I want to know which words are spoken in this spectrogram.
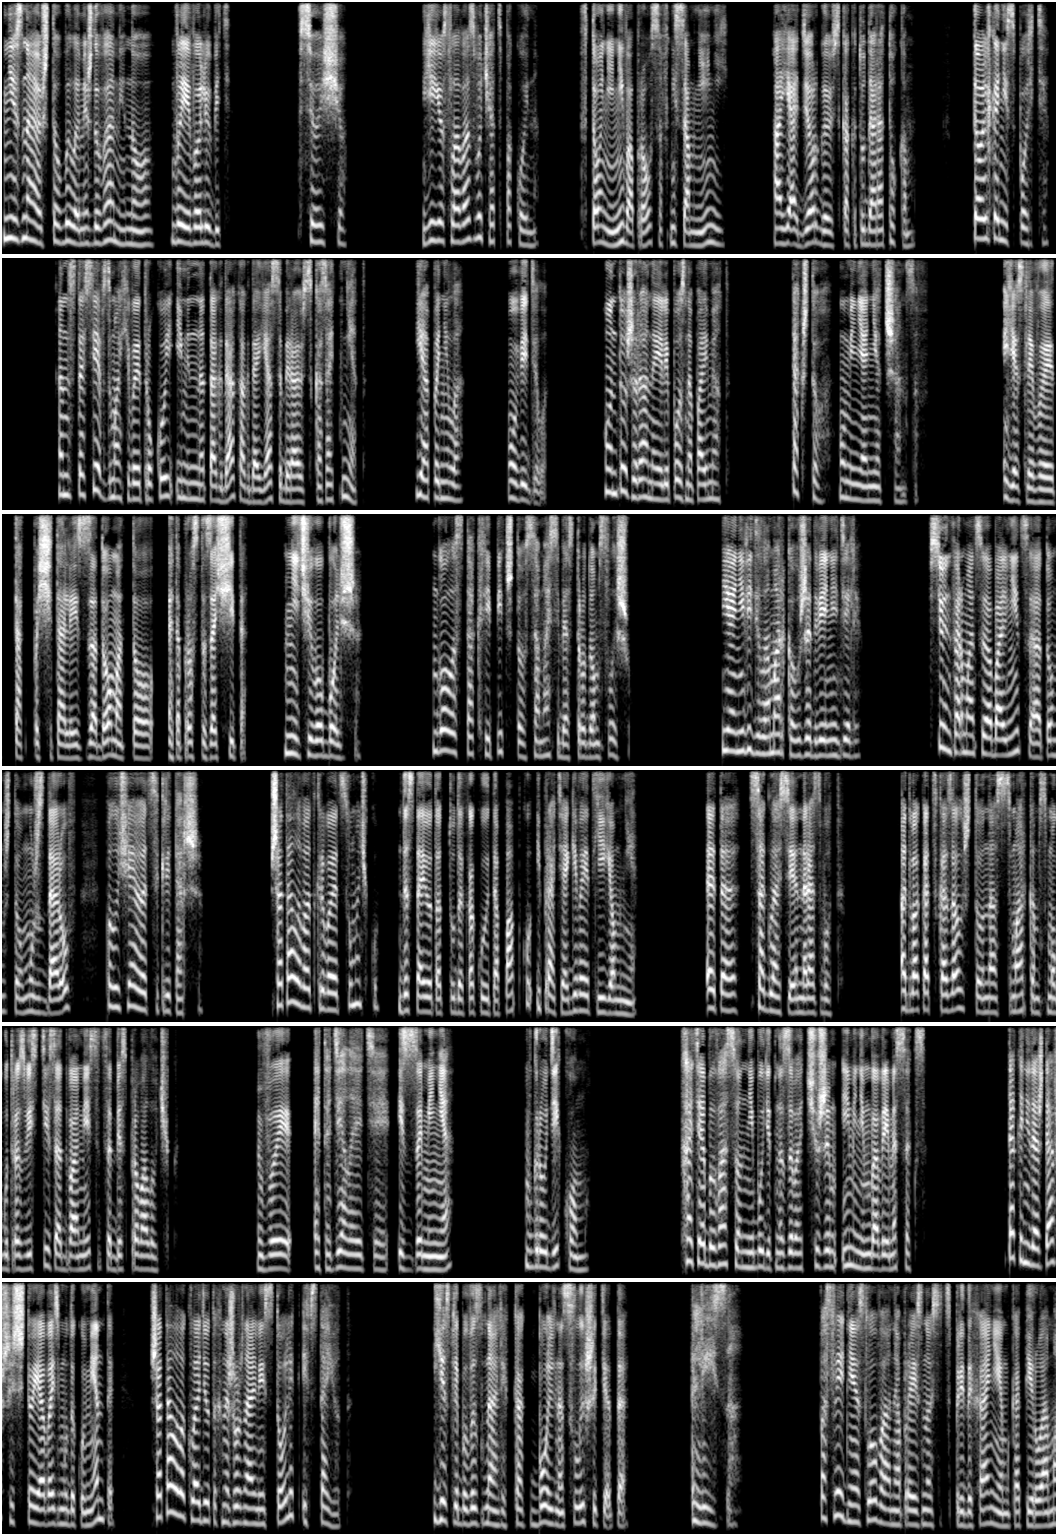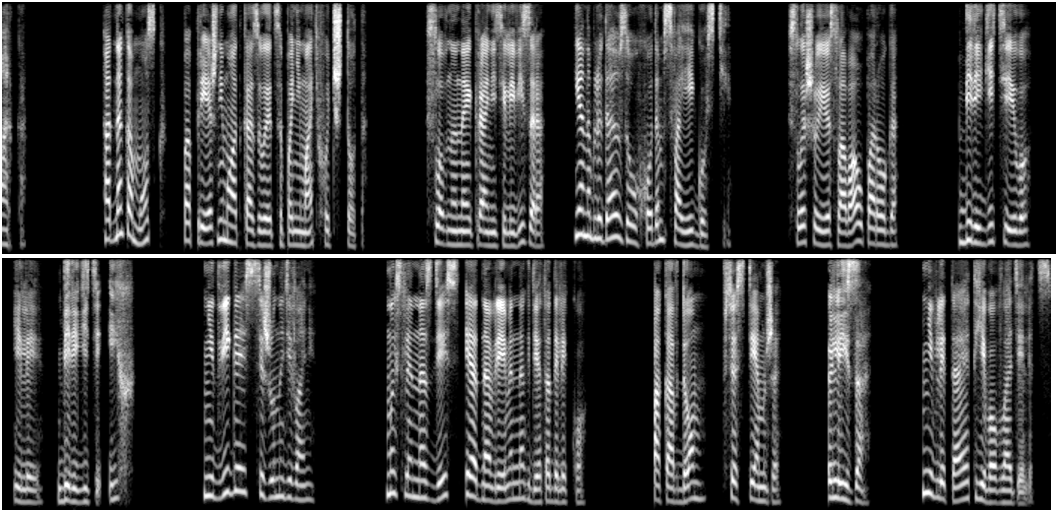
Не знаю, что было между вами, но вы его любите. Все еще. Ее слова звучат спокойно. В тоне ни вопросов, ни сомнений. А я дергаюсь, как от удара током. Только не спорьте. Анастасия взмахивает рукой именно тогда, когда я собираюсь сказать «нет». Я поняла. Увидела. Он тоже рано или поздно поймет. Так что у меня нет шансов. Если вы так посчитали из-за дома, то это просто защита. Ничего больше. Голос так хрипит, что сама себя с трудом слышу. Я не видела Марка уже две недели. Всю информацию о больнице, о том, что муж здоров, получаю от секретарши. Шаталова открывает сумочку, достает оттуда какую-то папку и протягивает ее мне. Это согласие на развод. Адвокат сказал, что нас с Марком смогут развести за два месяца без проволочек. Вы это делаете из-за меня? В груди ком. Хотя бы вас он не будет называть чужим именем во время секса. Так и не дождавшись, что я возьму документы, Шаталова кладет их на журнальный столик и встает. Если бы вы знали, как больно слышать это. Лиза. Последнее слово она произносит с придыханием, копируя Марка. Однако мозг по-прежнему отказывается понимать хоть что-то. Словно на экране телевизора я наблюдаю за уходом своей гости. Слышу ее слова у порога. «Берегите его» или «берегите их». Не двигаясь, сижу на диване. Мысленно здесь и одновременно где-то далеко. Пока в дом все с тем же. «Лиза!» Не влетает его владелец.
